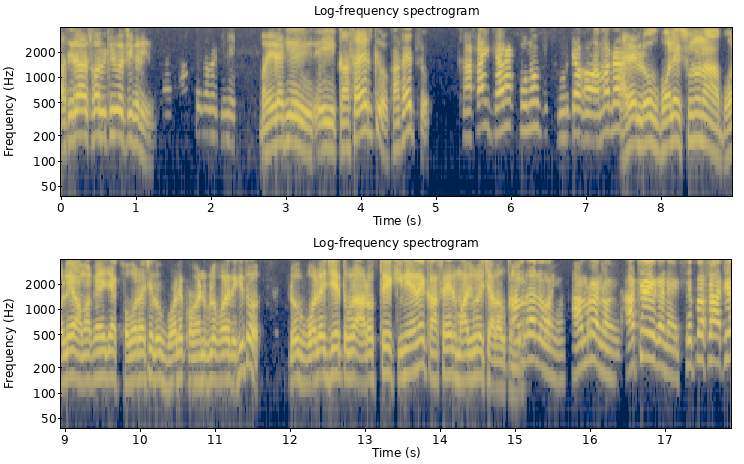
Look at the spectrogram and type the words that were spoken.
আশি টাকা সব বিক্রি করো চিংড়ি? আশি টাকা কিনে মানে এটা কি এই কাঁসাইয়ের কেউ? কাঁসাইয়ের তো? কাঁসাই ছাড়া কোনো আমাদের আরে লোক বলে শুনো না বলে আমার কাছে যা খবর আছে লোক বলে কমেন্টগুলো করে দেখি তো। লোক বলে যে তোমরা আড়ত থেকে কিনে এনে কাঁসাইয়ের মাছগুলো চালাও তোমরা আমরা নয় আমরা নয় আছে এখানে সেপাশা আছে।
